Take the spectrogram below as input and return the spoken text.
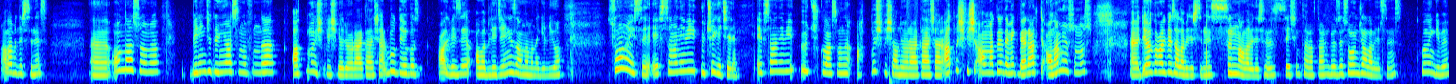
alabilirsiniz. Ee, ondan sonra birinci dünya sınıfında 60 fiş veriyor arkadaşlar. Bu Diogo Alves'i alabileceğiniz anlamına geliyor. Sonra ise efsanevi 3'e geçelim. Efsanevi 3 klasmanı 60 fiş alıyor arkadaşlar. 60 fiş almak ne demek? Verratti alamıyorsunuz. E, Diogo Alves alabilirsiniz. Sırrını alabilirsiniz. Seçkin taraftarın gözdesi oyuncu alabilirsiniz. Bunun gibi.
